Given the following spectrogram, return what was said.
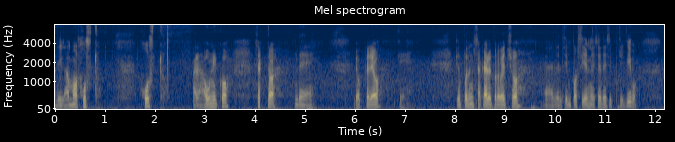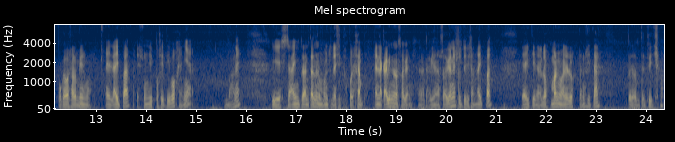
digamos, justo. Justo. Para único sector de, yo creo que, que pueden sacar el provecho eh, del 100% de ese dispositivo. Porque vamos a lo mismo el iPad es un dispositivo genial, ¿vale? Y está implantado en un montón de sitios. Por ejemplo, en la cabina de los aviones. En la cabina de los aviones se utilizan iPad y ahí tienen los manuales, los planos y tal. Pero te he dicho,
